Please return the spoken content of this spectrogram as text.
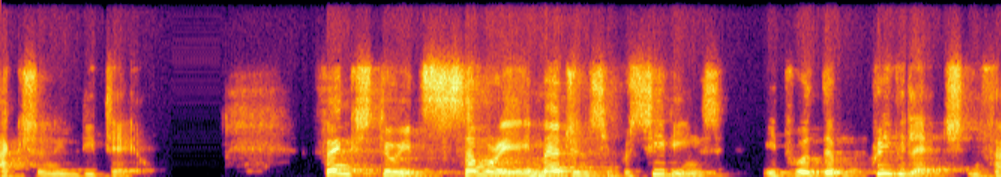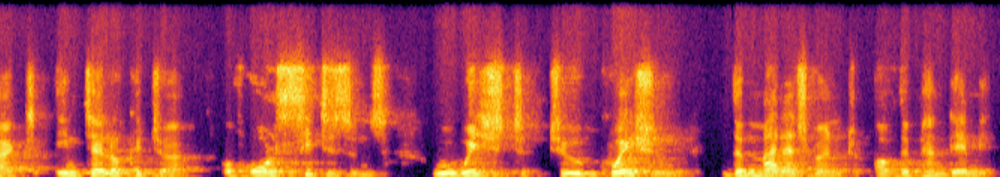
action in detail. Thanks to its summary emergency proceedings, it was the privileged, in fact, interlocutor of all citizens who wished to question the management of the pandemic.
